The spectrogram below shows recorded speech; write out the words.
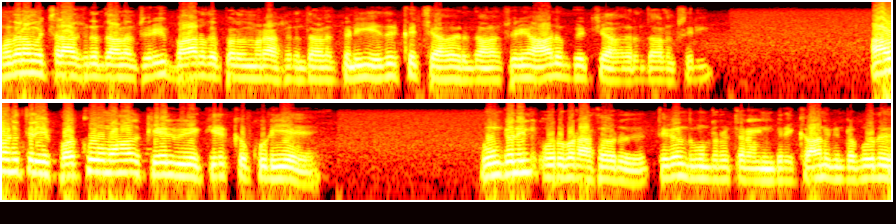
முதலமைச்சராக இருந்தாலும் சரி பாரத பிரதமராக இருந்தாலும் சரி எதிர்க்கட்சியாக இருந்தாலும் சரி ஆளும் கட்சியாக இருந்தாலும் சரி ஆவணத்திலே பக்குவமாக கேள்வியை கேட்கக்கூடிய உங்களில் ஒருவராக அவர் திகழ்ந்து கொண்டிருக்கிறார் என்பதை காணுகின்ற போது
